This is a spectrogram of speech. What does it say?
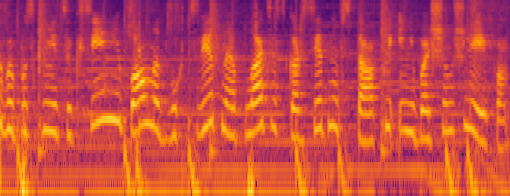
Выбор выпускницы Ксении пал на двухцветное платье с корсетной вставкой и небольшим шлейфом.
